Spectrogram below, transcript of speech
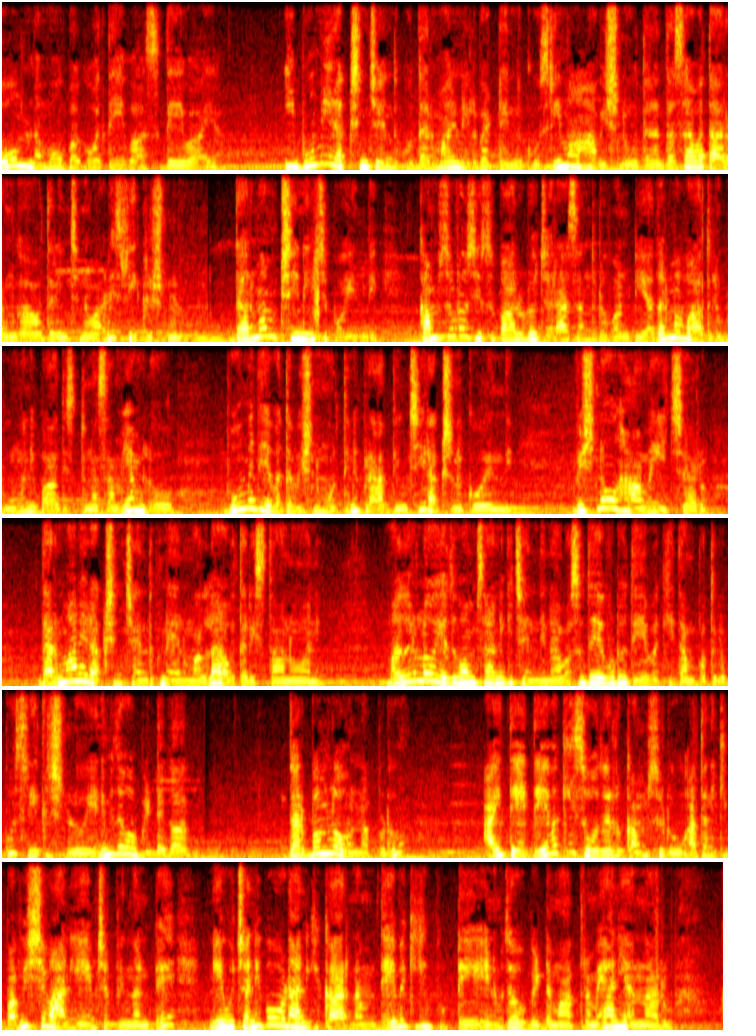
ఓం నమో భగవతే వాసుదేవాయ. ఈ భూమిని రక్షించేందుకు ధర్మాన్ని నిలబెట్టేందుకు శ్రీ మహావిష్ణువు తన దశావతారంగా అవతరించిన వాడే శ్రీకృష్ణుడు. ధర్మం క్షీణించిపోయింది. కంసుడు శిశుపాలుడు జరాసంధుడు వంటి అధర్మవాదులు భూమిని బాధిస్తున్న సమయంలో భూమి దేవత విష్ణుమూర్తిని ప్రార్థించి రక్షణ కోరింది. విష్ణువు హామీ ఇచ్చారు. ధర్మాన్ని రక్షించేందుకు నేను మళ్ళా అవతరిస్తాను అని. మధురలో యదువంశానికి చెందిన వసుదేవుడు దేవకి దంపతులకు శ్రీకృష్ణుడు ఎనిమిదవ బిడ్డగా గర్భంలో ఉన్నప్పుడు అయితే దేవకి సోదరుడు కంసుడు అతనికి భవిష్యవాణి ఏం చెప్పిందంటే నీవు చనిపోవడానికి కారణం దేవకి పుట్టే ఎనిమిదవ బిడ్డ మాత్రమే అని అన్నారు.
